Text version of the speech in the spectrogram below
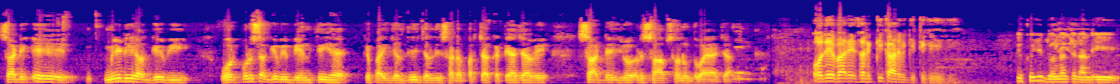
ਸਾਡੀ ਇਹ ਮੀਡੀਆ ਅੱਗੇ ਵੀ ਔਰ ਪੁਲਿਸ ਅੱਗੇ ਵੀ ਬੇਨਤੀ ਹੈ ਕਿ ਭਾਈ ਜਲਦੀ ਜਲਦੀ ਸਾਡਾ ਪਰਚਾ ਕੱਟਿਆ ਜਾਵੇ ਸਾਡੇ ਜੋ ਇਨਸਾਫ ਸਾਨੂੰ ਦਵਾਇਆ ਜਾਵੇ। ਉਹਦੇ ਬਾਰੇ ਸਰ ਕੀ ਕਾਰਵਾਈ ਕੀਤੀ ਗਈ ਜੀ? ਦੇਖੋ ਜੀ ਦੋਨਾਂ ਤਰ੍ਹਾਂ ਦੀ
